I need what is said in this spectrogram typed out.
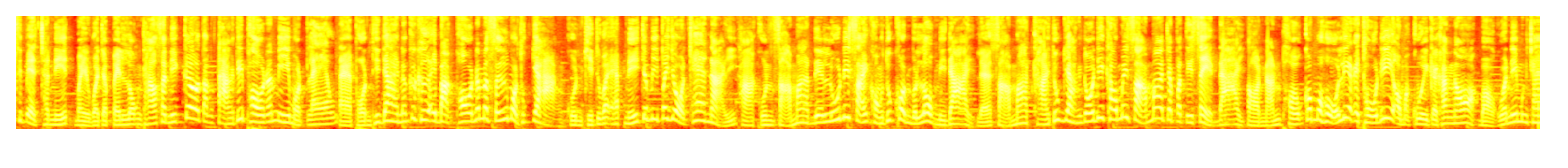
151 ชนิด ไม่ว่าจะเป็นรองเท้าสนิเกิลต่างที่พอลนั้นมีหมดแล้ว แต่ผลที่ได้นั่นก็คือไอ้บักพอลนั้นมาซื้อหมดทุกอย่าง คุณคิดว่าแอปนี้จะมีประโยชน์แค่ไหน ถ้าคุณสามารถเรียนรู้นิสัยของทุกคนบนโลกนี้ได้ และสามารถขายทุกอย่างโดยที่เขาไม่สามารถจะปฏิเสธได้ ตอนนั้นพอลก็โมโหเรียกไอ้โทนี่ออกมาคุยกันข้างนอก บอกว่านี่มึงใช้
